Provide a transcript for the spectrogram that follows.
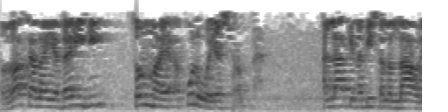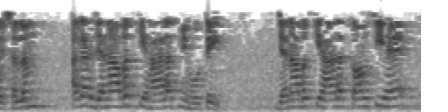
غَسَلَ يَدَيْهِ ثُمَّ يَأْكُلُ وَيَشْرَبَ. اللہ کے نبی صلی اللہ علیہ وسلم اگر جنابت کی حالت میں ہوتے جنابت کی حالت کون سی ہے؟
